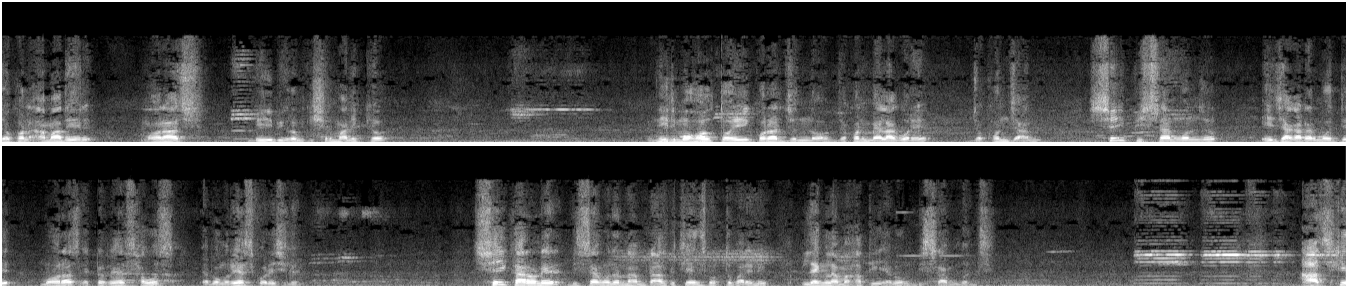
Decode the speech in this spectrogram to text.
যখন আমাদের মহারাজ, বি. বিক্রম কিশোর মাণিক্য নির্মহল তৈরি করার জন্য যখন মেলা গড়ে, যখন যান, সেই বিশ্রামগঞ্জ, এই জায়গাটার মধ্যে মহারাজ একটা রেস হাউস এবং রেস করেছিলেন। সেই কারণের বিশ্রামগঞ্জের নামটা আজকে চেঞ্জ করতে পারেনি ল্যাংলা মাহাতি এবং বিশ্রামগঞ্জ। আজকে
